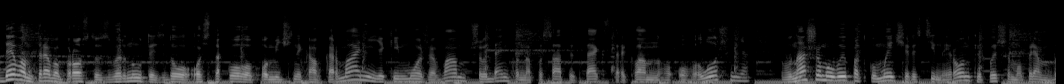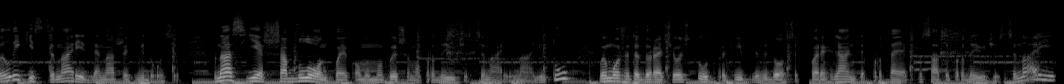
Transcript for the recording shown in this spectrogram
де вам треба просто звернутись до ось такого помічника в кармані, який може вам швиденько написати текст рекламного оголошення. В нашому випадку ми через ці нейронки пишемо прям великі сценарії для наших відосів. В нас є шаблон, по якому ми пишемо продаючі сценарії на YouTube. Ви можете, до речі, ось тут прикріплю відосик, перегляньте про те, як писати продаючі сценарії.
